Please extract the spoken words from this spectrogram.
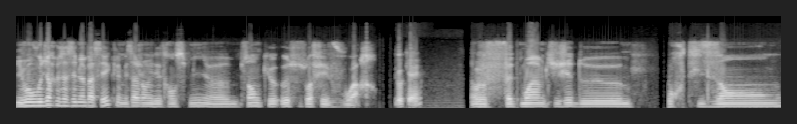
Ils vont vous dire que ça s'est bien passé, que les messages ont été transmis euh, sans que eux se soient fait voir. Ok. Faites-moi un petit jet de courtisan.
